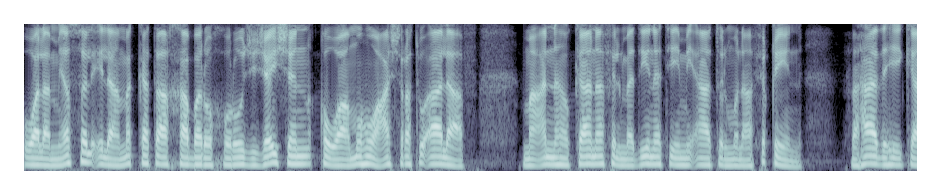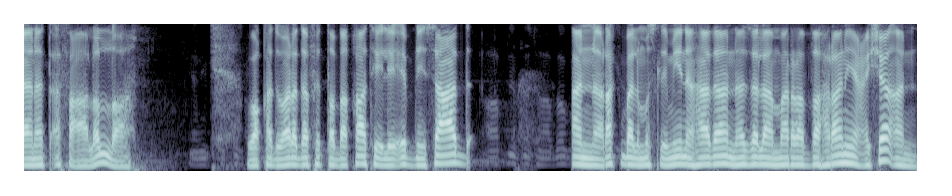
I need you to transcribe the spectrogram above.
ولم يصل إلى مكة خبر خروج جيش قوامه عشرة آلاف مع أنه كان في المدينة مئات المنافقين فهذه كانت أفعال الله. وقد ورد في الطبقات لابن سعد أن ركب المسلمين هذا نزل مر الظهران عشاء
